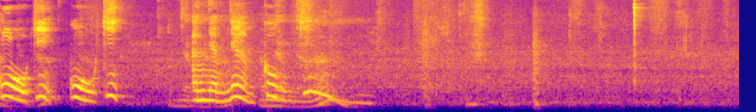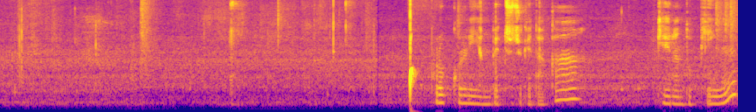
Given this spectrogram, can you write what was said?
고기 고기. 암냠냠. 고기 브로콜리 양배추죽에다가 계란 토핑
